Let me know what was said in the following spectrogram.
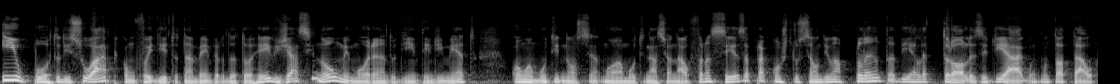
E o Porto de Suape, como foi dito também pelo Dr. Reive, já assinou um memorando de entendimento com uma multinacional, uma multinacional francesa para a construção de uma planta de eletrólise de água, no total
